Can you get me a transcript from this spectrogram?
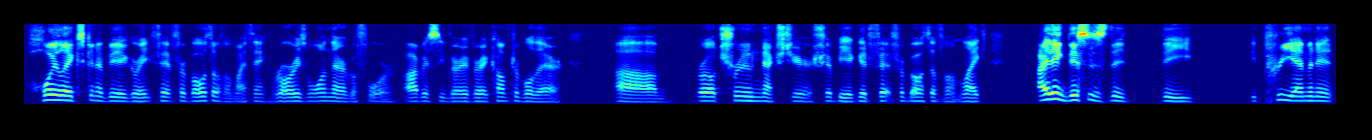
Hoylake's going to be a great fit for both of them. I think Rory's won there before. Obviously, very very comfortable there. Um, Royal Troon next year should be a good fit for both of them. Like, I think this is the the the preeminent.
